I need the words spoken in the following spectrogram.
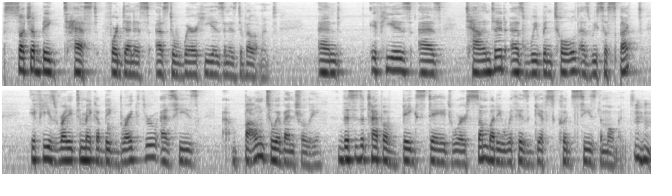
such a big test for Denis as to where he is in his development. And if he is as talented as we've been told, as we suspect, if he's ready to make a big breakthrough, as he's bound to eventually, this is the type of big stage where somebody with his gifts could seize the moment. Mm-hmm.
